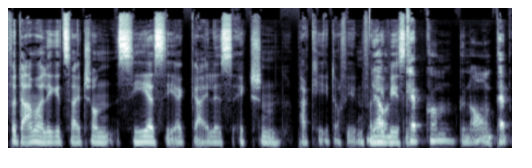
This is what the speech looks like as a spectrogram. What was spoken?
für damalige Zeit schon sehr, sehr geiles Action-Paket auf jeden Fall ja, gewesen. Und Capcom, genau, und Pep,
